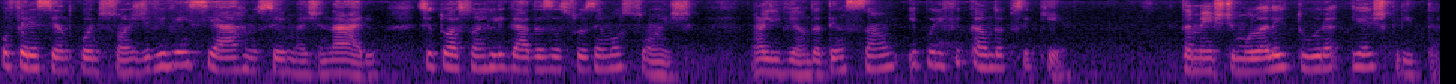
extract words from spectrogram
oferecendo condições de vivenciar no seu imaginário situações ligadas às suas emoções, aliviando a tensão e purificando a psique. Também estimula a leitura e a escrita.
